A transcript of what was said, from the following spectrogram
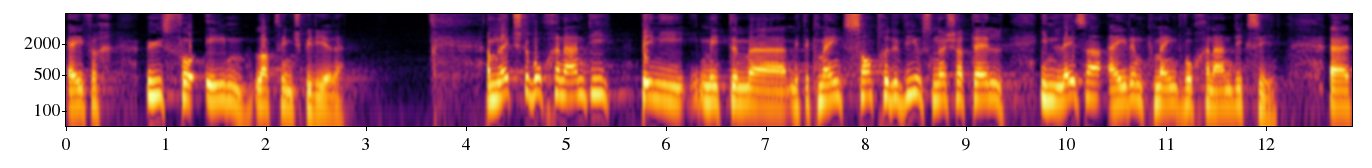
einfach uns von ihm zu inspirieren. Am letzten Wochenende bin ich mit, dem, äh, mit der Gemeinde Centre de Vie aus Neuchâtel in Lesin an ihrem Gemeindewochenende gewesen. Äh,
